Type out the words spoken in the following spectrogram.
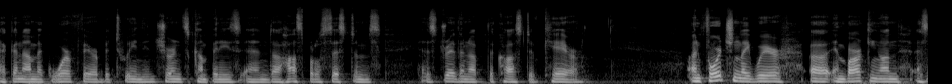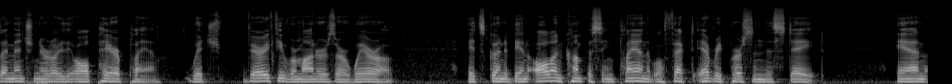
Economic warfare between the insurance companies and uh, hospital systems has driven up the cost of care. Unfortunately, we're uh, embarking on, as I mentioned earlier, the all payer plan, which very few Vermonters are aware of. It's going to be an all encompassing plan that will affect every person in this state. And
